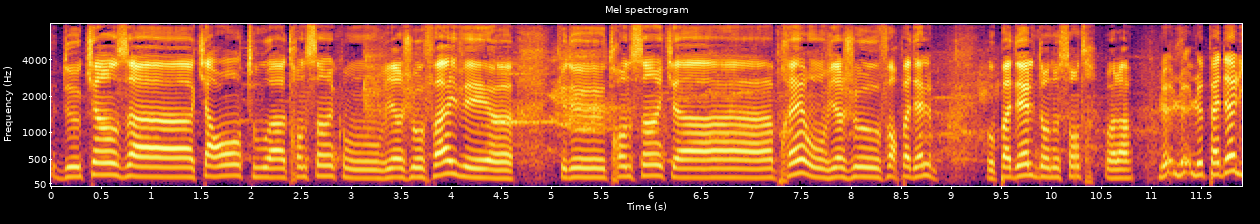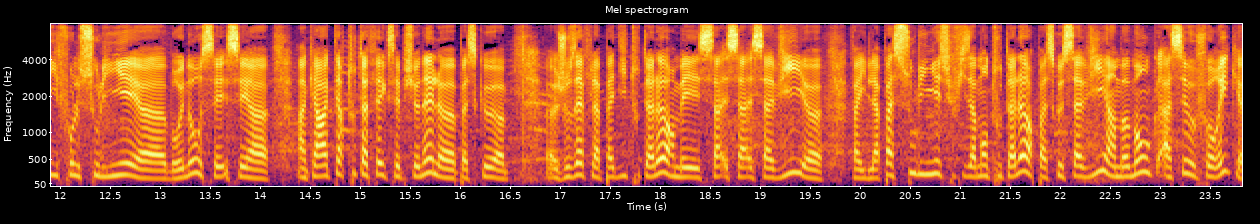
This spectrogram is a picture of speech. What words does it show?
de 15 à 40 ou à 35, on vient jouer au 5 et euh, que de 35 à après, on vient jouer au Fort Padel au padel dans nos centres. Voilà. Le, le, le paddle, il faut le souligner, euh, Bruno, c'est euh, un caractère tout à fait exceptionnel euh, parce que euh, Joseph l'a pas dit tout à l'heure, mais sa, sa, sa vie, euh, enfin, il l'a pas souligné suffisamment tout à l'heure parce que sa vie, à un moment assez euphorique,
